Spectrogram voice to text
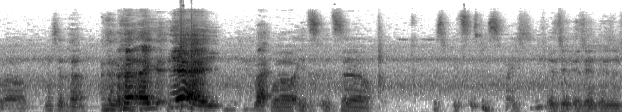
well, What's in her? yeah. Like well, it's it's uh, it's it's, it's been spicy. is it is it is it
